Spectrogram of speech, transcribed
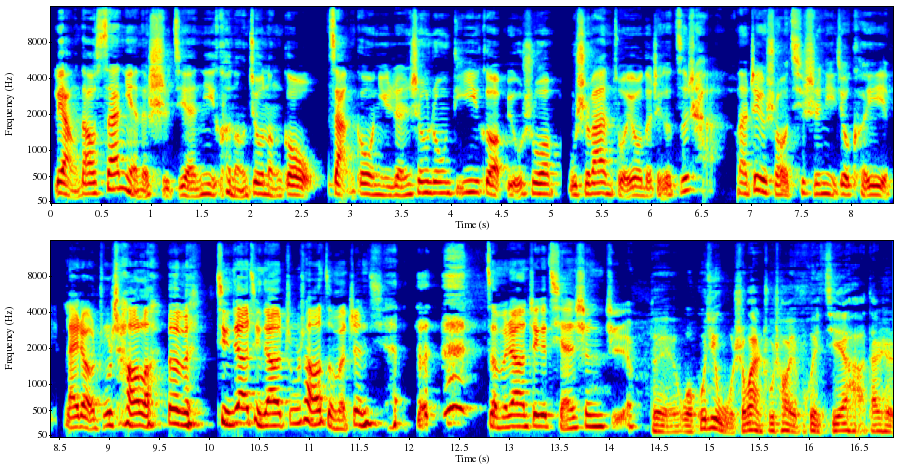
两到三年的时间，你可能就能够攒够你人生中第一个，比如说五十万左右的这个资产。那这个时候，其实你就可以来找朱超了，问问请教请教朱超怎么挣钱，怎么让这个钱升值。对我估计五十万朱超也不会接哈，但是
